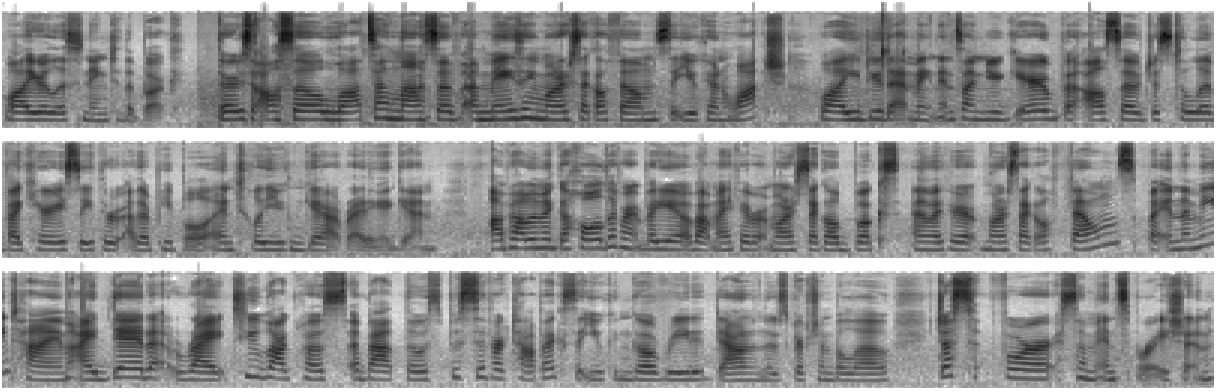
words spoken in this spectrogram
while you're listening to the book. There's also lots and lots of amazing motorcycle films that you can watch while you do that maintenance on your gear, but also just to live vicariously through other people until you can get out riding again. I'll probably make a whole different video about my favorite motorcycle books and my favorite motorcycle films, but in the meantime, I did write two blog posts about those specific topics that you can go read down in the description below, just for some inspiration.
